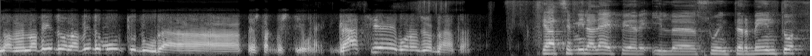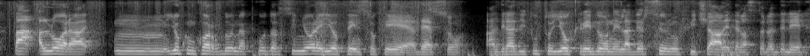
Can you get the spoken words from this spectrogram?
La, la vedo, la vedo molto dura questa questione. Grazie e buona giornata. Grazie mille a lei per il suo intervento. Ma allora, mh, io concordo mi accodo al signore. Io penso che adesso, al di là di tutto, io credo nella versione ufficiale della storia delle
